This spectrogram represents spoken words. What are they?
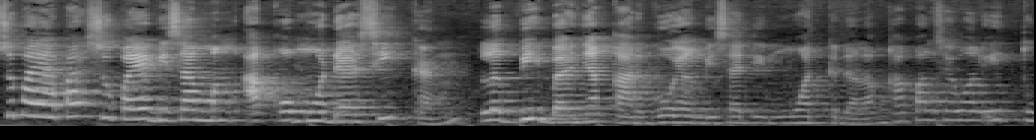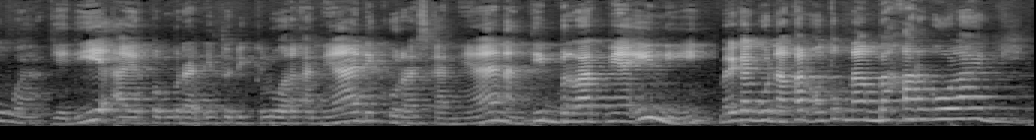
Supaya apa? Supaya bisa mengakomodasikan lebih banyak kargo yang bisa dimuat ke dalam kapal sewol itu. Wah. Jadi air pemberat itu dikeluarkannya, dikuraskannya, nanti beratnya ini mereka gunakan untuk nambah kargo lagi.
